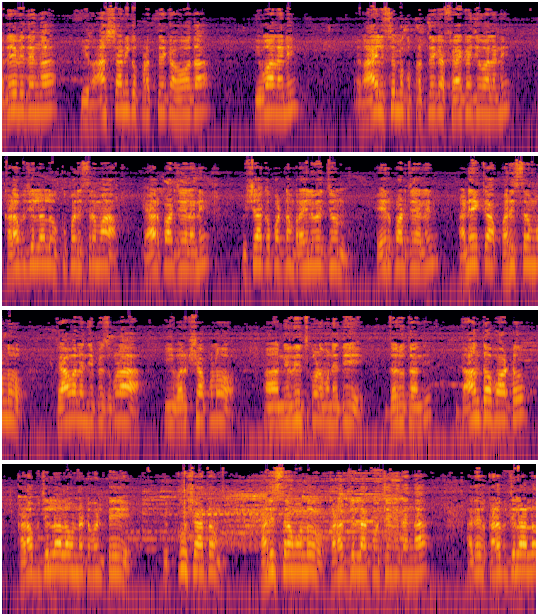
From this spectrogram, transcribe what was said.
అదేవిధంగా ఈ రాష్ట్రానికి ప్రత్యేక హోదా ఇవ్వాలని రాయలసీమకు ప్రత్యేక ప్యాకేజ్ ఇవ్వాలని కడప జిల్లాలో ఉక్కు పరిశ్రమ ఏర్పాటు చేయాలని విశాఖపట్నం రైల్వే జోన్ ఏర్పాటు చేయాలని అనేక పరిశ్రమలు తేవాలని చెప్పేసి కూడా ఈ వర్క్షాప్లో లో నిర్ణయించుకోవడం అనేది జరుగుతుంది. దాంతోపాటు కడప జిల్లాలో ఉన్నటువంటి ఎక్కువ శాతం పరిశ్రమలు కడప జిల్లాకు వచ్చే విధంగా అదే కడప జిల్లాలో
